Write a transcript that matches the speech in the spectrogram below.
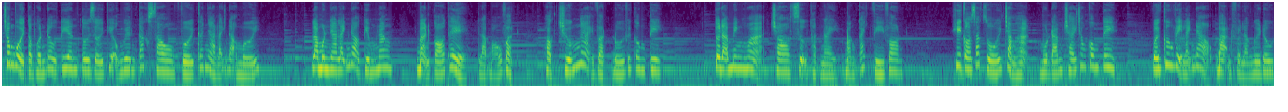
Trong buổi tập huấn đầu tiên, tôi giới thiệu nguyên tắc sau với các nhà lãnh đạo mới. Là một nhà lãnh đạo tiềm năng, bạn có thể là báu vật hoặc chướng ngại vật đối với công ty. Tôi đã minh họa cho sự thật này bằng cách ví von. Khi có rắc rối chẳng hạn một đám cháy trong công ty, với cương vị lãnh đạo bạn phải là người đầu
